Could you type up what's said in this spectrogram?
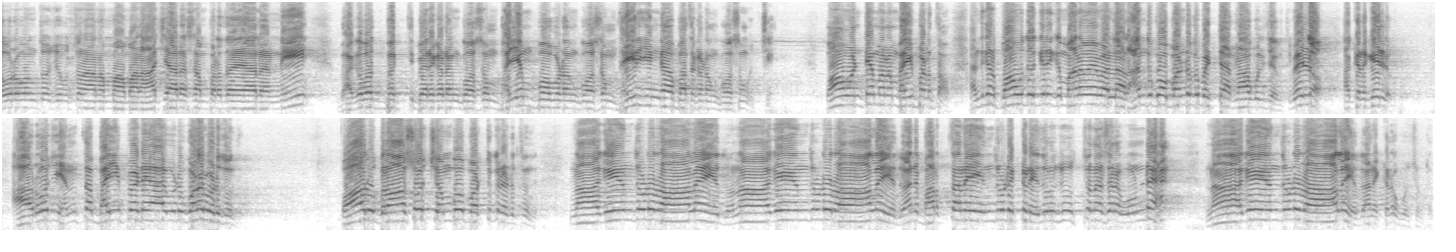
గౌరవంతో చెబుతున్నానమ్మా మన ఆచార సంప్రదాయాలన్నీ భగవద్భక్తి పెరగడం కోసం భయం పోవడం కోసం ధైర్యంగా బతకడం కోసం వచ్చాయి. పాము అంటే మనం భయపడతాం. అందుకని పాము దగ్గరికి మనమే వెళ్ళాలి. అందుకో పండుగ పెట్టారు నాగులు చెబుతూ వెళ్ళు అక్కడికి వెళ్ళు. ఆ రోజు ఎంత భయపడే ఆవిడ కూడా పెడుతుంది పాలు గ్లాసో చెంబో పట్టుకుని పెడుతుంది నాగేంద్రుడు రాలేదు నాగేంద్రుడు రాలేదు అని భర్తనే ఇంద్రుడు ఇక్కడ ఎదురు చూస్తున్నా సరే ఉండే. నాగేంద్రుడు రాలేదు అని ఎక్కడ కూర్చుంటుంది?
